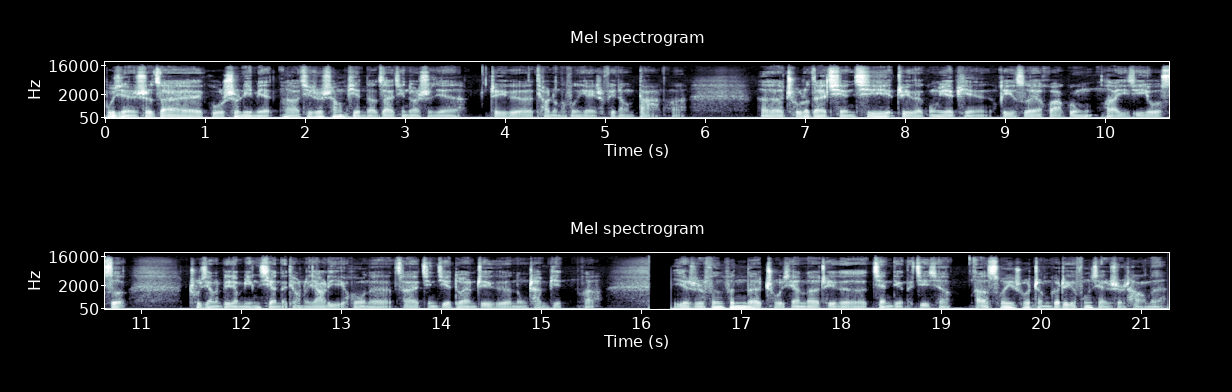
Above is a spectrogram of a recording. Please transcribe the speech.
不仅是在股市里面啊，其实商品呢，在近段时间，这个调整的风险也是非常大的啊。呃，除了在前期这个工业品、黑色呀、化工啊以及有色出现了比较明显的调整压力以后呢，在近阶段这个农产品啊，也是纷纷的出现了这个见顶的迹象啊。所以说，整个这个风险市场呢。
